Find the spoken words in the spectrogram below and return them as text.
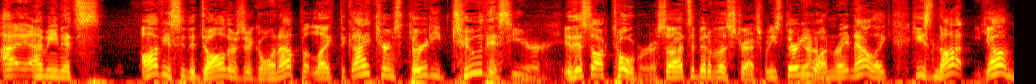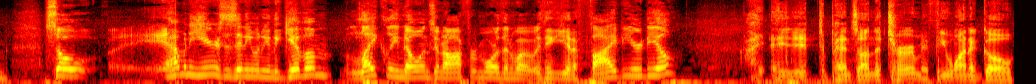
I I mean it's obviously the dollars are going up, but like the guy turns 32 this year, this October, so that's a bit of a stretch. But he's 31 yeah. right now. Like he's not young, so. How many years is anyone going to give him? Likely, no one's going to offer more than what we think you get a five-year deal. I, it depends on the term. If you want to go,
